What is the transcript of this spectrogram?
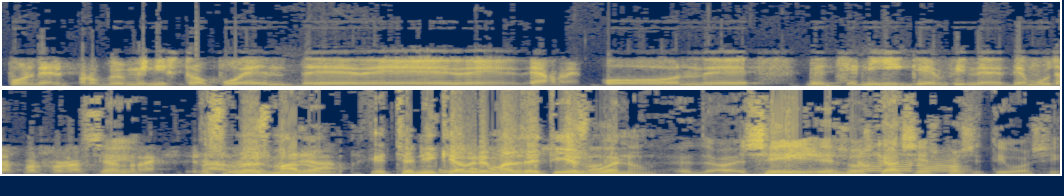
pues del propio ministro Puente de, de, Repón de, Chenique en fin de, muchas personas que han reaccionado eso no es malo. que Chenique hable mal de ti es bueno. Sí, eso es casi es positivo sí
